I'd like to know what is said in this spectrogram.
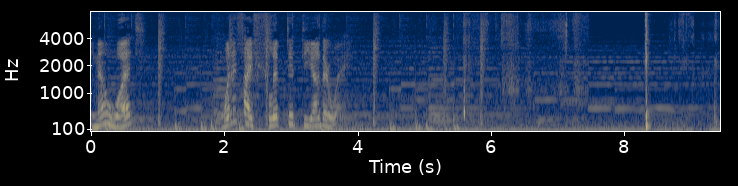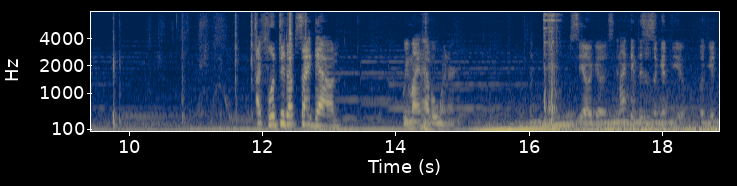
You know what? What if I flipped it the other way? I flipped it upside down. We might have a winner. We'll see how it goes. And I think this is a good view, a good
